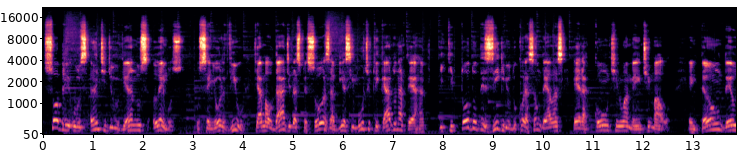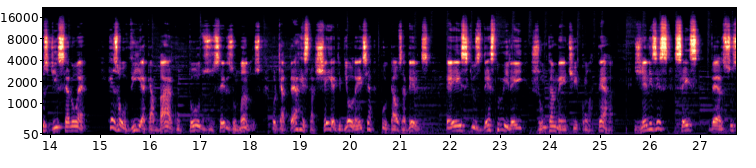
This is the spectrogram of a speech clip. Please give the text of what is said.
Sobre os antediluvianos, lemos: o Senhor viu que a maldade das pessoas havia se multiplicado na terra e que todo o desígnio do coração delas era continuamente mau. Então Deus disse a Noé: Resolvi acabar com todos os seres humanos, porque a terra está cheia de violência por causa deles. Eis que os destruirei juntamente com a terra. Gênesis 6, versos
